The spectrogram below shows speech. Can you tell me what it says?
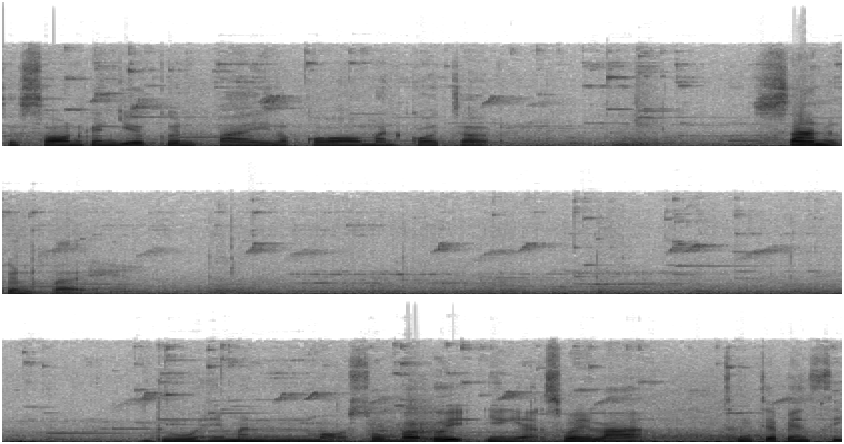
จะซ้อนกันเยอะเกินไปแล้วก็มันก็จะสั้นเกินไป ดูให้มันเหมาะสมว่าเอ้ยอย่างเงี้ยสวยละ ถึงจะเป็นสี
